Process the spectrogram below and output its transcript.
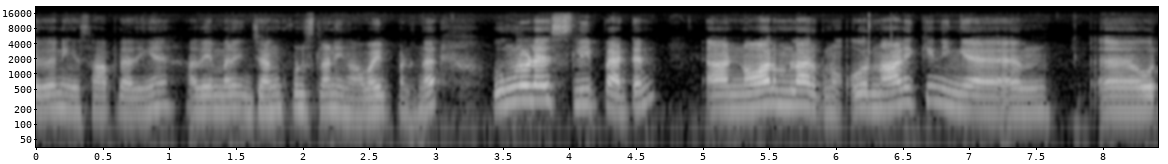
இதை நீங்கள் சாப்பிடாதீங்க. அதே மாதிரி ஜங்க் ஃபுட்ஸ்லாம் நீங்கள் அவாய்ட் பண்ணுங்கள் உங்களோட ஸ்லீப் பேட்டர்ன் நார்மலாக இருக்கணும். ஒரு நாளைக்கு நீங்கள் ஒரு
